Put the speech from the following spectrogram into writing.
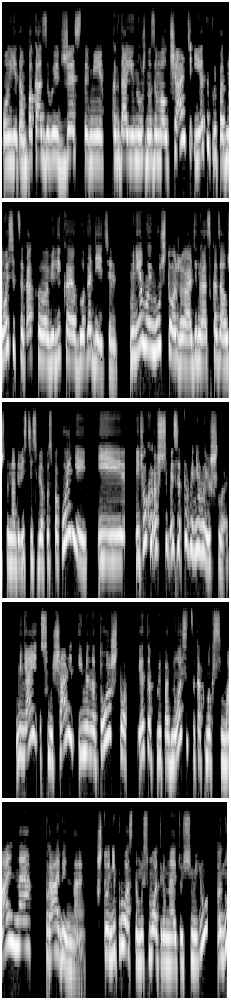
он ей там показывает жестами, когда ей нужно замолчать, и это преподносится как э, великая благодетель. Мне мой муж тоже один раз сказал, что надо вести себя поспокойней, и ничего хорошего из этого не вышло. Меня смущает именно то, что это преподносится как максимально правильное что не просто мы смотрим на эту семью, ну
